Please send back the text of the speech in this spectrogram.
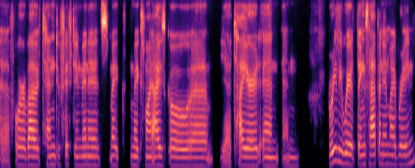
uh, for about 10 to 15 minutes make, makes my eyes go um, yeah tired and and really weird things happen in my brain.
